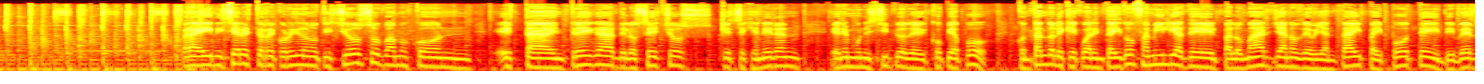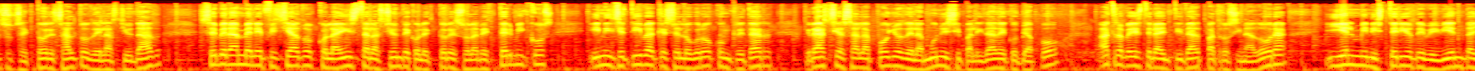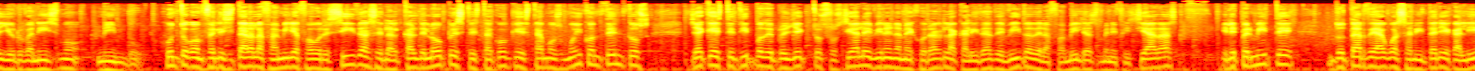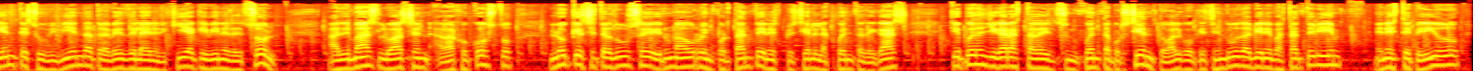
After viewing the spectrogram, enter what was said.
Para iniciar este recorrido noticioso vamos con esta entrega de los hechos que se generan en el municipio de Copiapó, contándole que 42 familias del Palomar, Llano de Ollantay, Paipote y diversos sectores altos de la ciudad se verán beneficiados con la instalación de colectores solares térmicos, iniciativa que se logró concretar gracias al apoyo de la Municipalidad de Copiapó a través de la entidad patrocinadora y el Ministerio de Vivienda y Urbanismo MIMBU. Junto con felicitar a las familias favorecidas, el alcalde López destacó que estamos muy contentos ya que este tipo de proyectos sociales vienen a mejorar la calidad de vida de las familias beneficiadas y les permite dotar de agua sanitaria caliente su vivienda a través de la energía que viene del sol. Además lo hacen a bajo costo, lo que se traduce en un ahorro importante, en especial en las cuentas de gas, que pueden llegar hasta del 50%, algo que sin duda viene bastante bien en este periodo.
